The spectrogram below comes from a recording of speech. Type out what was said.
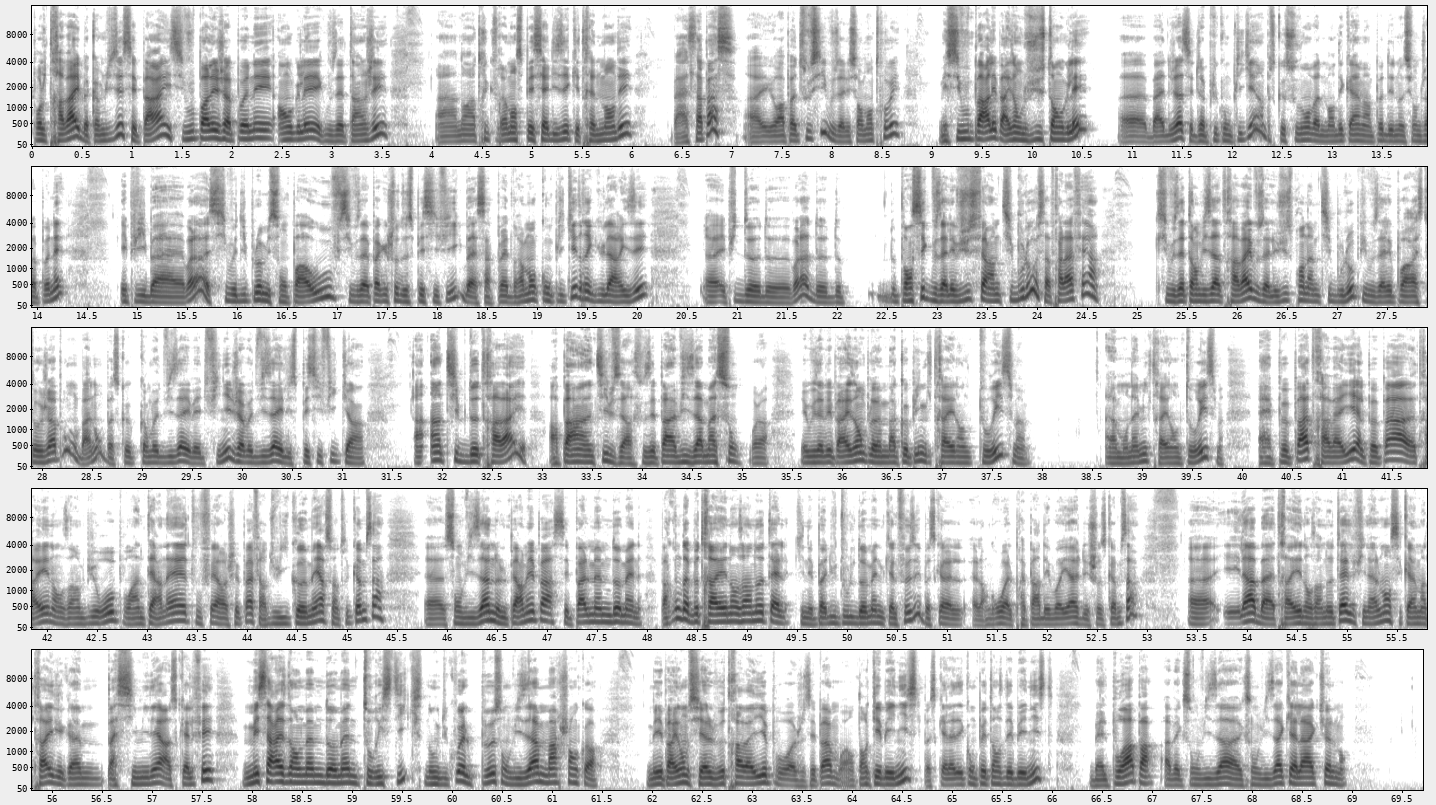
Pour le travail, bah, comme je disais, c'est pareil. Si vous parlez japonais, anglais et que vous êtes un G, dans un truc vraiment spécialisé qui est très demandé, bah ça passe, il n'y aura pas de souci, vous allez sûrement trouver. Mais si vous parlez par exemple juste anglais, euh, bah déjà c'est déjà plus compliqué hein, parce que souvent on va demander quand même un peu des notions de japonais. Et puis bah voilà, si vos diplômes ils sont pas ouf, si vous n'avez pas quelque chose de spécifique, bah ça peut être vraiment compliqué de régulariser. Euh, et puis de, voilà de, de, penser que vous allez juste faire un petit boulot, ça fera l'affaire. Si vous êtes en visa de travail, vous allez juste prendre un petit boulot puis vous allez pouvoir rester au Japon. Bah non, parce que quand votre visa il va être fini, déjà votre visa il est spécifique à un, type de travail. Alors pas un type, c'est-à-dire que vous n'avez pas un visa maçon, voilà. Mais vous avez par exemple ma copine qui travaille dans le tourisme mon amie qui travaille dans le tourisme, elle peut pas travailler, elle peut pas euh, travailler dans un bureau pour internet ou faire, je sais pas, faire du e-commerce, un truc comme ça. Euh, son visa ne le permet pas, c'est pas le même domaine. Par contre, elle peut travailler dans un hôtel, qui n'est pas du tout le domaine qu'elle faisait, parce qu'elle, en gros, elle prépare des voyages, des choses comme ça. Euh, et là, bah, travailler dans un hôtel, finalement, c'est quand même un travail qui est quand même pas similaire à ce qu'elle fait, mais ça reste dans le même domaine touristique, donc du coup, elle peut, son visa marche encore. Mais par exemple, si elle veut travailler pour, je sais pas moi, en tant qu'ébéniste, parce qu'elle a des compétences d'ébéniste, ben elle pourra pas avec son visa, avec son visa qu'elle a actuellement.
